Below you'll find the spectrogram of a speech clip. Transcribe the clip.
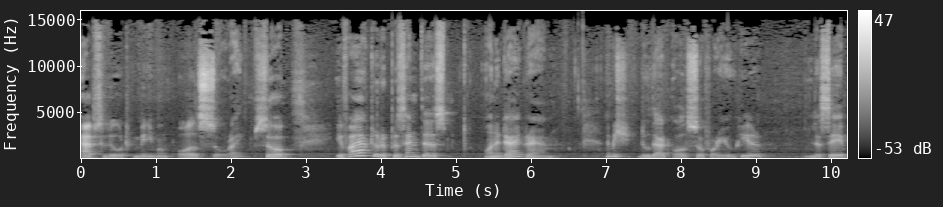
absolute minimum also right? So if I have to represent this on a diagram let me do that also for you. Here let's say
